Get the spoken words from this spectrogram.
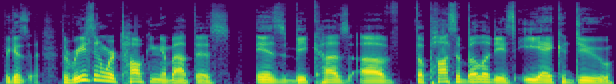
Because the reason we're talking about this is because of the possibilities EA could do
